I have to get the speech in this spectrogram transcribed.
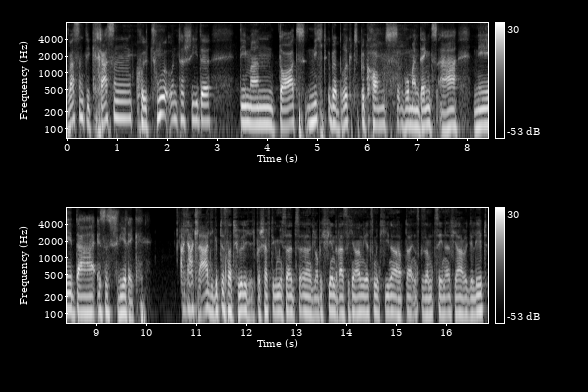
Was sind die krassen Kulturunterschiede, die man dort nicht überbrückt bekommt, wo man denkt, ah, nee, da ist es schwierig? Ach ja, klar, die gibt es natürlich. Ich beschäftige mich seit, äh, glaube ich, 34 Jahren jetzt mit China, habe da insgesamt 10, 11 Jahre gelebt.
